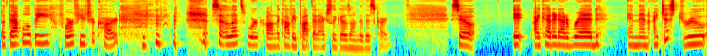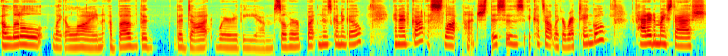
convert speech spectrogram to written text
But that will be for a future card. so let's work on the coffee pot that actually goes onto this card. So it I cut it out of red and then I just drew a little like a line above the the dot where the um, silver button is going to go. And I've got a slot punch. This is, it cuts out like a rectangle. I've had it in my stash.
